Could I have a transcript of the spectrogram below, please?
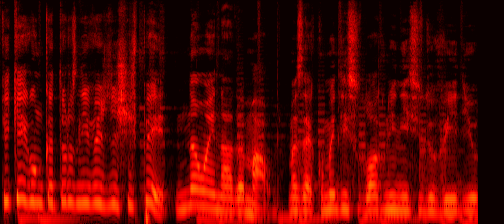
fiquei com 14 níveis de XP, não é nada mal. Mas é, como eu disse logo no início do vídeo,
